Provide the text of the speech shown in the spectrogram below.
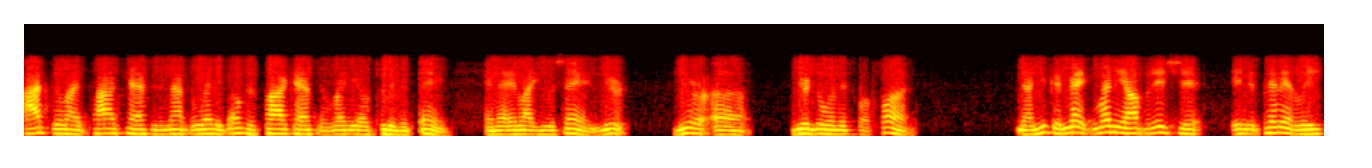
I feel like podcasting is not the way to go because podcasting and radio are two different things. And and like you were saying, you're you're uh you're doing this for fun. Now you can make money off of this shit independently,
